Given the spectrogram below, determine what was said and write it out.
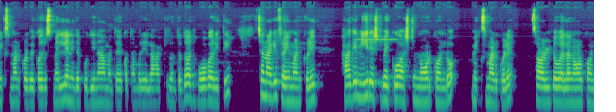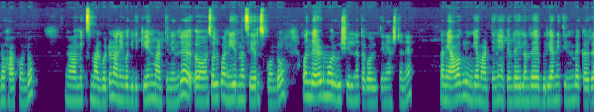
ಮಿಕ್ಸ್ ಮಾಡ್ಕೊಳ್ಬೇಕು. ಅದ್ರ ಸ್ಮೆಲ್ ಏನಿದೆ? ಪುದೀನ ಮತ್ತೆ ಕೊತ್ತಂಬರಿ ಎಲ್ಲ ಹಾಕಿರುವಂಥದ್ದು ಅದು ಹೋಗೋ ರೀತಿ ಚೆನ್ನಾಗಿ ಫ್ರೈ ಮಾಡ್ಕೊಳ್ಳಿ. ಹಾಗೆ ನೀರು ಎಷ್ಟು ಬೇಕು ಅಷ್ಟು ನೋಡ್ಕೊಂಡು ಮಿಕ್ಸ್ ಮಾಡ್ಕೊಳ್ಳಿ. ಸಾಲ್ಟು ಎಲ್ಲ ನೋಡ್ಕೊಂಡು ಹಾಕೊಂಡು ಮಿಕ್ಸ್ ಮಾಡ್ಬಿಟ್ಟು ನಾನು ಇವಾಗ ಇದಕ್ಕೆ ಏನು ಮಾಡ್ತೀನಿ ಅಂದ್ರೆ ಸ್ವಲ್ಪ ನೀರನ್ನ ಸೇರಿಸ್ಕೊಂಡು ಒಂದೆರಡು ಮೂರು ವಿಶಿಲ್ನ ತಗೊಳ್ತೀನಿ ಅಷ್ಟೇನೆ. ನಾನು ಯಾವಾಗ್ಲೂ ಹಿಂಗೆ ಮಾಡ್ತೀನಿ, ಯಾಕಂದ್ರೆ ಇಲ್ಲಾಂದ್ರೆ ಬಿರಿಯಾನಿ ತಿನ್ಬೇಕಾದ್ರೆ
